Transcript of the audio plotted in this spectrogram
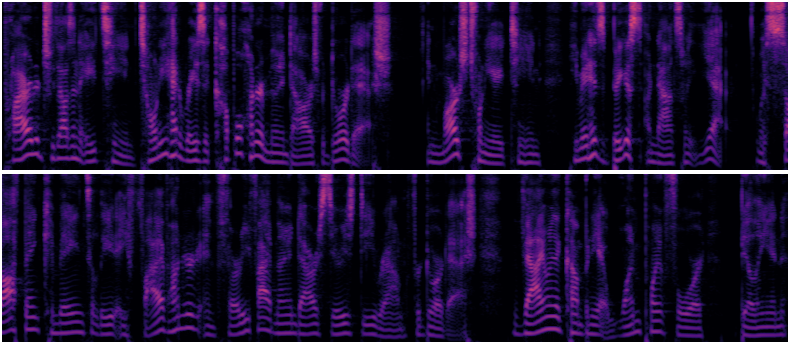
Prior to 2018, Tony had raised a couple hundred million dollars for DoorDash. In March 2018, he made his biggest announcement yet with SoftBank committing to lead a $535 million Series D round for DoorDash, valuing the company at $1.4 billion.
